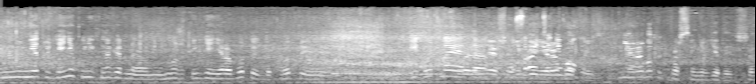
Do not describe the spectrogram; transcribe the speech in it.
Ну, нету денег у них, наверное. Может, нигде не работают, так вот и идут на это. Устроиться не, могут. Не работают просто нигде, да и все.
